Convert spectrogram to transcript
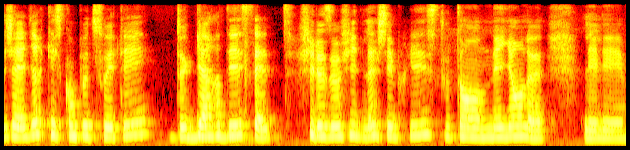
J'allais dire, qu'est-ce qu'on peut te souhaiter De garder cette philosophie de lâcher prise tout en ayant le, les, les,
